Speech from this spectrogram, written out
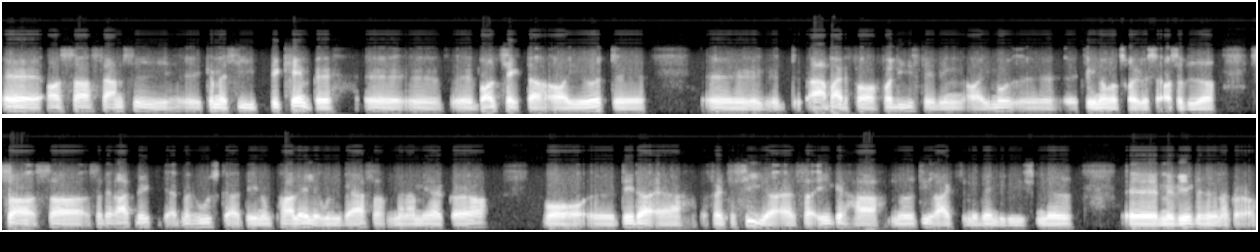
øh, og så samtidig, øh, kan man sige, bekæmpe øh, øh, øh, voldtægter og i øvrigt øh, øh, arbejde for, for ligestilling og imod øh, kvindeundertrykkelse osv. Så, så, så, så det er ret vigtigt, at man husker, at det er nogle parallelle universer, man har med at gøre, hvor øh, det, der er fantasier, altså ikke har noget direkte nødvendigvis med, øh, med virkeligheden at gøre.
